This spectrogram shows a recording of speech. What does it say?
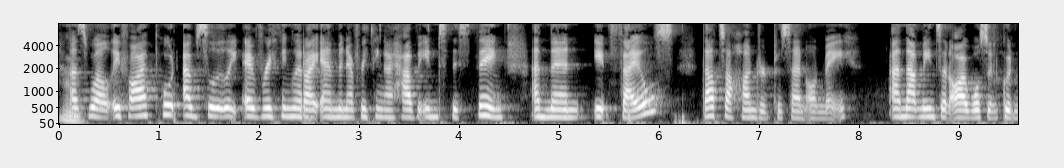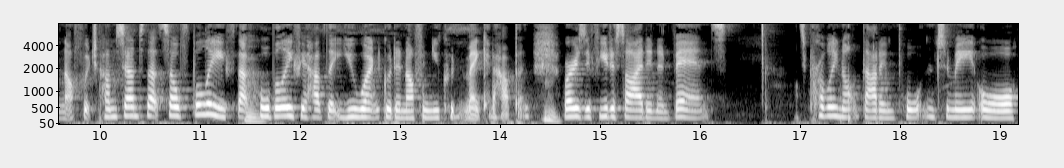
Hmm. as well. If I put absolutely everything that I am and everything I have into this thing, and then it fails, that's a hundred percent on me, and that means that I wasn't good enough, which comes down to that self belief, that Hmm. core belief you have that you weren't good enough and you couldn't make it happen. Whereas if you decide in advance. It's probably not that important to me, or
